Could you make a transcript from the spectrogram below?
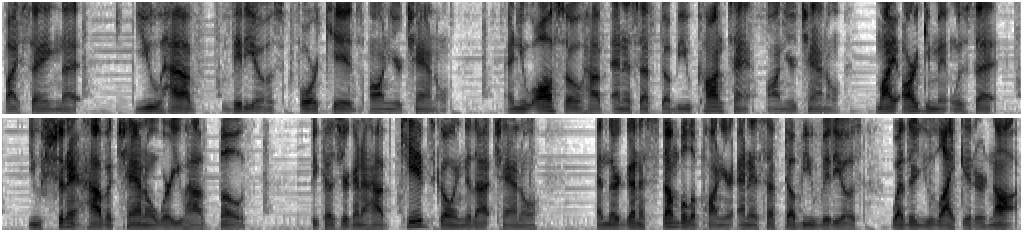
by saying that you have videos for kids on your channel. And you also have NSFW content on your channel. My argument was that you shouldn't have a channel where you have both because you're going to have kids going to that channel and they're going to stumble upon your NSFW videos whether you like it or not.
